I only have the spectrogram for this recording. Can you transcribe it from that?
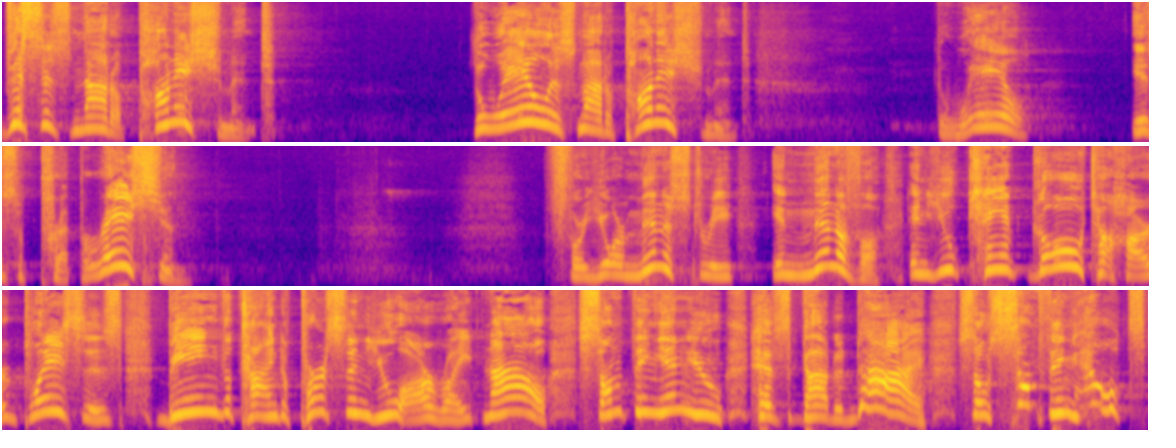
this is not a punishment. The whale is not a punishment, the whale is a preparation for your ministry in Nineveh. And you can't go to hard places being the kind of person you are right now. Something in you has got to die. So something else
